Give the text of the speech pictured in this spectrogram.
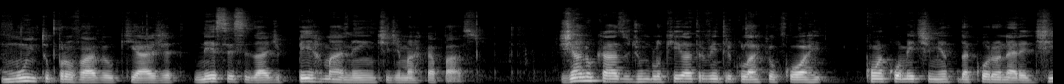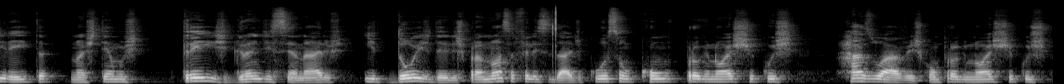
muito provável que haja necessidade permanente de marca-passo. Já no caso de um bloqueio atrioventricular que ocorre com acometimento da coronária direita, nós temos três grandes cenários e dois deles, para nossa felicidade, cursam com prognósticos razoáveis, com prognósticos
